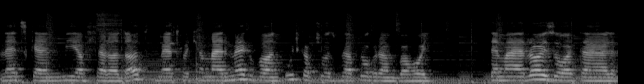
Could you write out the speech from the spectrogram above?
lecken mi a feladat, mert hogyha már megvan, úgy kapcsolódsz be a programba, hogy te már rajzoltál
